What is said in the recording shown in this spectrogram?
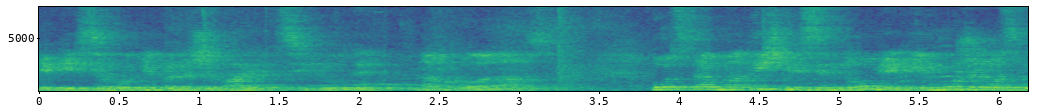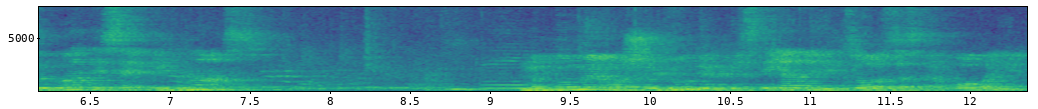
який сьогодні переживають ці люди навколо нас. Посттравматичний синдром, який може розвиватися і в нас. Ми думаємо, що люди, християни від цього застраховані,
